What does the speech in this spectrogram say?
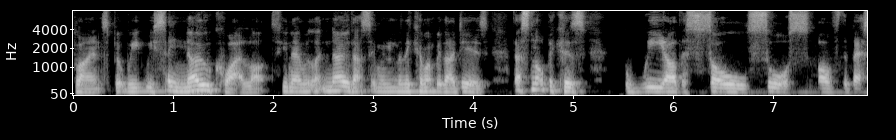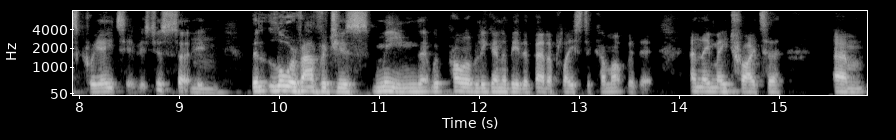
clients, but we we say no quite a lot. You know, we're like no. That's when, when they come up with ideas. That's not because we are the sole source of the best creative. It's just so, mm. it, the law of averages mean that we're probably going to be the better place to come up with it and they may try to um,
